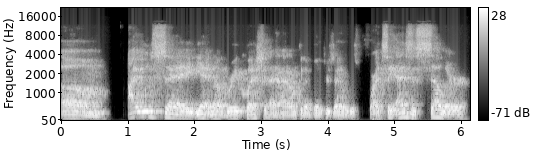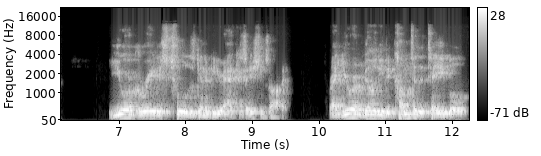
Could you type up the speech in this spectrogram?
Um, I would say, yeah, no, great question. I, I don't think I've been presented with this before. I'd say as a seller, your greatest tool is going to be your accusations audit, right? Your ability to come to the table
